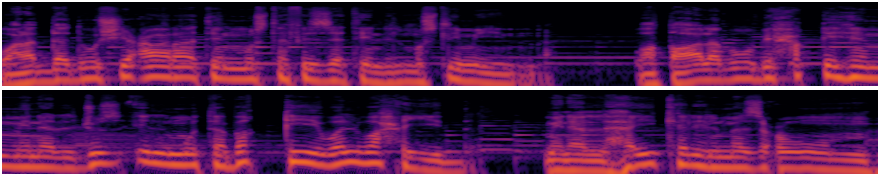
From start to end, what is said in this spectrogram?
ورددوا شعارات مستفزة للمسلمين وطالبوا بحقهم من الجزء المتبقي والوحيد من الهيكل المزعوم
